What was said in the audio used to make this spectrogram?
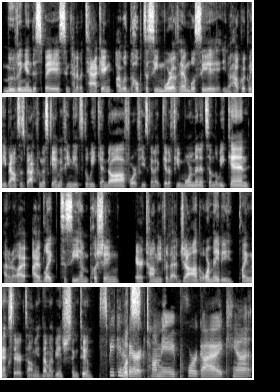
moving into space and kind of attacking. I would hope to see more of him. We'll see you know how quickly he bounces back from this game if he needs the weekend off or if he's going to get a few more minutes on the weekend. I don't know. I, i'd like to see him pushing Erik Thommy for that job, or maybe playing next Eric Thommy. That might be interesting too. Speaking Let's, of Eric Thommy, poor guy can't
